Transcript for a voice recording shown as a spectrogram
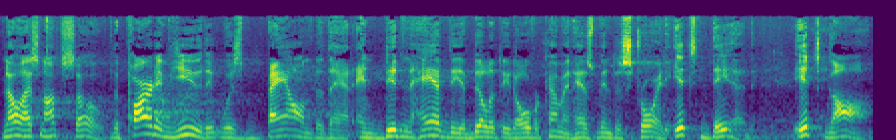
No, that's not so. The part of you that was bound to that and didn't have the ability to overcome it has been destroyed. It's dead, it's gone.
